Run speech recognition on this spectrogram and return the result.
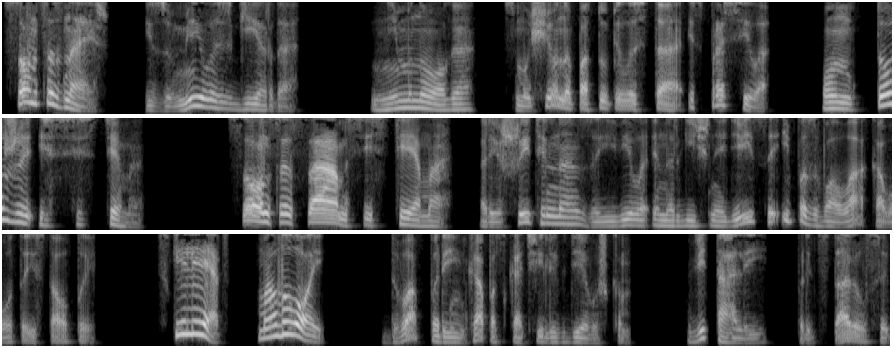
солнце знаешь? — изумилась Герда. — Немного, Смущенно потупилась та и спросила. «Он тоже из системы?» «Солнце сам система», — решительно заявила энергичная девица и позвала кого-то из толпы. «Скелет! Малой!» Два паренька подскочили к девушкам. «Виталий», — представился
